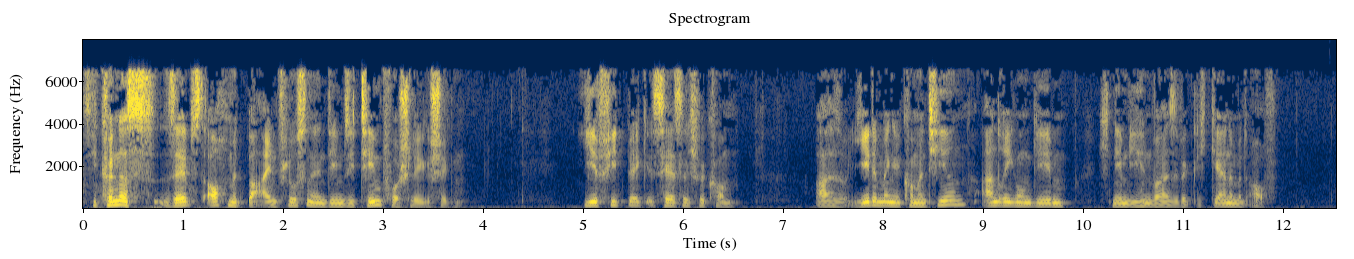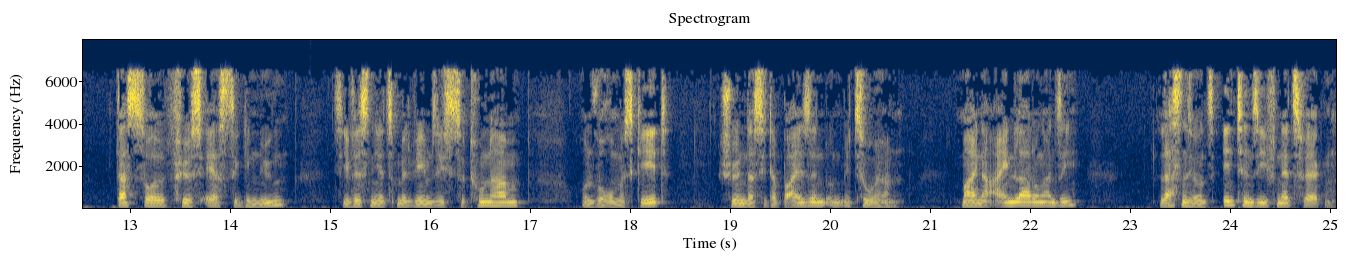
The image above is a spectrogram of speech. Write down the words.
Sie können das selbst auch mit beeinflussen, indem Sie Themenvorschläge schicken. Ihr Feedback ist herzlich willkommen. Also jede Menge kommentieren, Anregungen geben. Ich nehme die Hinweise wirklich gerne mit auf. Das soll fürs Erste genügen. Sie wissen jetzt, mit wem Sie es zu tun haben und worum es geht. Schön, dass Sie dabei sind und mir zuhören. Meine Einladung an Sie. Lassen Sie uns intensiv netzwerken.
